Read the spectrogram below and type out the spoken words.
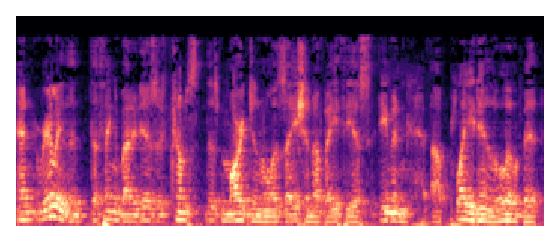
And really, the the thing about it is, it comes this marginalization of atheists, even uh, played in a little bit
